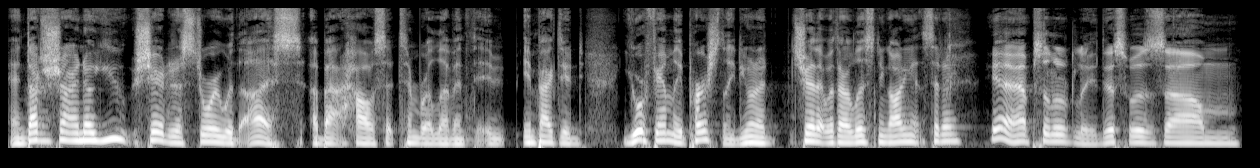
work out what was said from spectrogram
And Dr. Shah, I know you shared a story with us about how September 11th impacted your family personally. Do you want to share that with our listening audience today? Yeah, absolutely. This was um,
